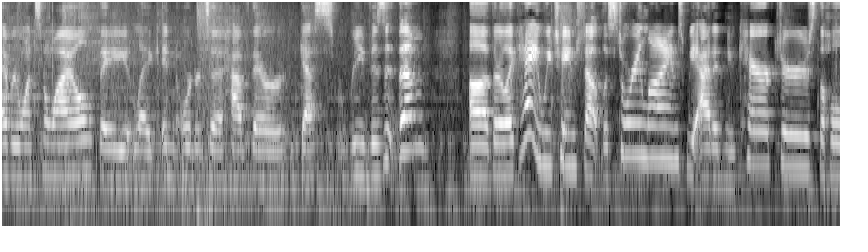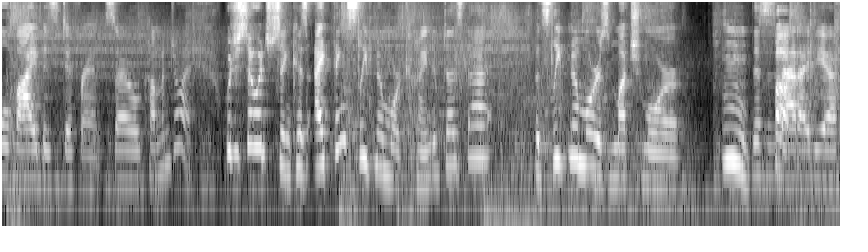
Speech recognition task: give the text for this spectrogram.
every once in a while, they like in order to have their guests revisit them. Uh, they're like, hey, we changed out the storylines, we added new characters, the whole vibe is different, so come enjoy. Which is so interesting because I think Sleep No More kind of does that, but Sleep No More is much more. This is a bad idea.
